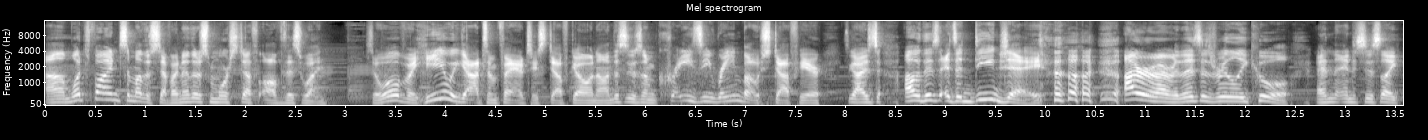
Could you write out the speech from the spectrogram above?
Um, let's find some other stuff. I know there's some more stuff off this way. So over here we got some fancy stuff going on. This is some crazy rainbow stuff here. So guys, oh, this it's a DJ. I remember, this is really cool. And, and it's just like,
